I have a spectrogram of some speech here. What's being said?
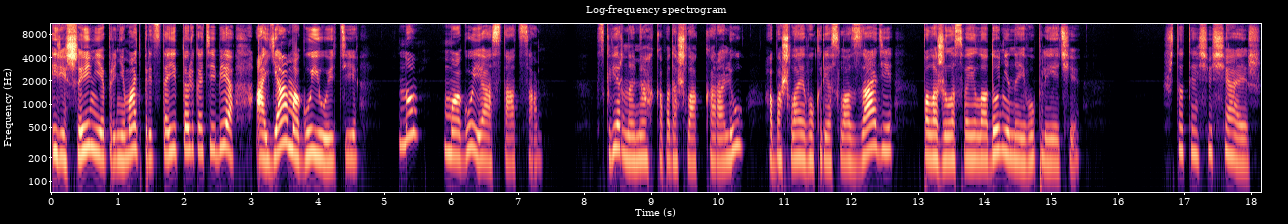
И решение принимать предстоит только тебе, а я могу и уйти, но могу и остаться. Скверно мягко подошла к королю, обошла его кресло сзади, положила свои ладони на его плечи. «Что ты ощущаешь?»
